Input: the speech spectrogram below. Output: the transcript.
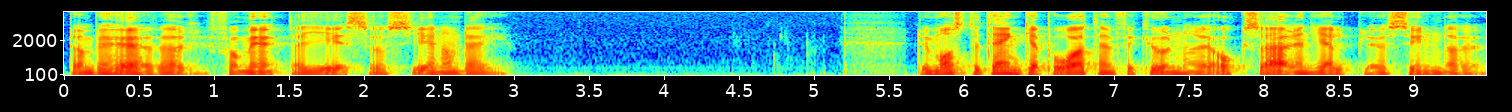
De behöver få möta Jesus genom dig. Du måste tänka på att en förkunnare också är en hjälplös syndare,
